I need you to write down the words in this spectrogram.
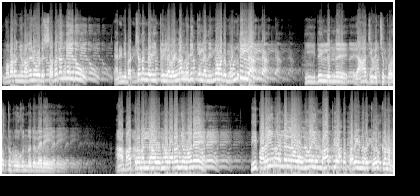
ഉമ്മ പറഞ്ഞു മകനോട് ശപഥം ചെയ്തു. ഞാൻ ഇനി ഭക്ഷണം കഴിക്കില്ല വെള്ളം കുടിക്കില്ല നിന്നോട് മിണ്ടില്ല. നീ ഇതിൽ നിന്ന് രാജിവെച്ച് പുറത്തു പോകുന്നത് വരെ. ആ മാത്രമല്ല ഉമ്മ പറഞ്ഞു മോനെ നീ പറയുന്നുണ്ടല്ലോ ഉമ്മയും ബാപ്പയും ഒക്കെ പറയുന്നത് കേൾക്കണം.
